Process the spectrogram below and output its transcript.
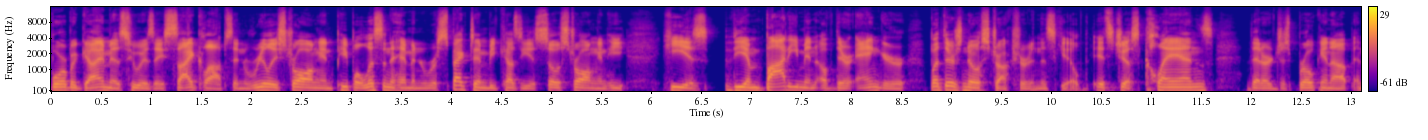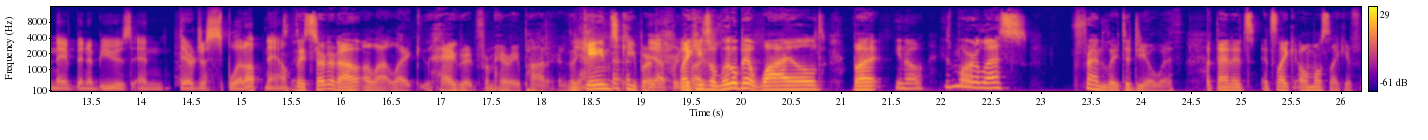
Borborygmos, who is a cyclops and really strong, and people listen to him and respect him because he is so strong and he he is the embodiment of their anger. But there's no structure in this guild. It's just clans that are just broken up and they've been abused and they're just split up now. They started out a lot like Hagrid from Harry Potter, the Yeah. gameskeeper. Yeah, like he's a little bit wild, but you know he's more or less friendly to deal with. But then it's it's like almost like if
